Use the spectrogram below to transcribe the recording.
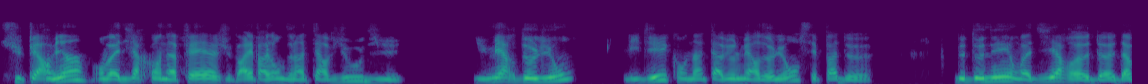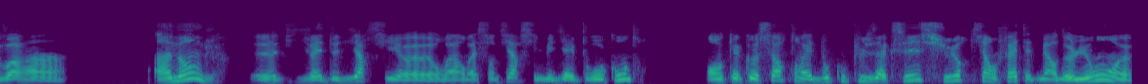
Super bien. On va dire qu'on a fait, je vais parler par exemple de l'interview du, du maire de Lyon. L'idée, quand on interviewe le maire de Lyon, c'est pas de, de donner, on va dire, euh, d'avoir un, un angle euh, qui va être de dire si euh, on va on va sentir si le média est pour ou contre. En quelque sorte, on va être beaucoup plus axé sur tiens en fait être maire de Lyon. Euh,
